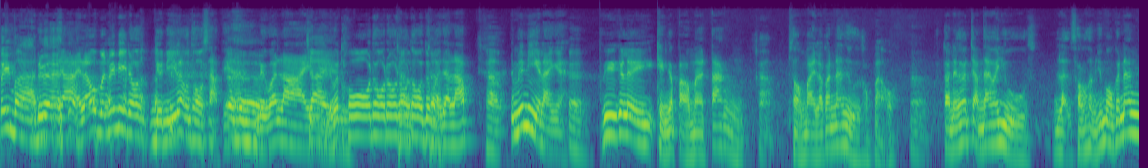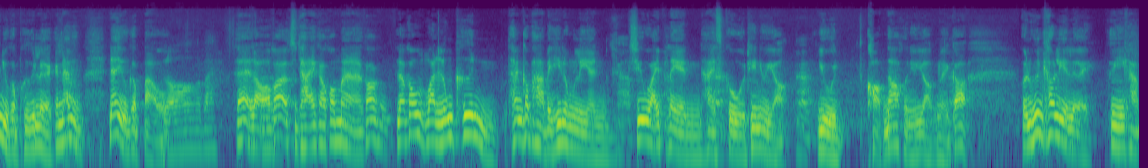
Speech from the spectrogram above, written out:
ไม่มาด้วยใช่แล้วมันไม่มีโทรเดี๋ยวนี้เราโทรศัพท์เนี่ยเออหรือว่าไลน์ใช่หรือว่าโทรโทรโทรโทรโทรจนกว่าจะรับครับมันไม่มีอะไรไงเออพี่ก็เลยเข็นกระเป๋ามาตั้งครับสองใบแล้วก็นั่งอยู่กับกระเป๋าเออตอนนั้นก็จำได้ว่าอยู่สองสามชั่วโมงก็นั่งอยู่กับพื้นเลยก็นั่งนั่งอยู่กับกระเป๋ารอไปแล้วรอก็สุดท้ายเขาก็มาก็แล้วก็วันรุ่งขึ้น ท่านก็พาไปที่โรงเรียนครับชื่อไวท์เพลนไฮสคูลที่นิวยอร์กครับอยู่ ขอบนอกของนิวยอร์กหน่อยก็วันรุ่งขึ้นเข้าเรียนเลยคืออย่างนี้ครับ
